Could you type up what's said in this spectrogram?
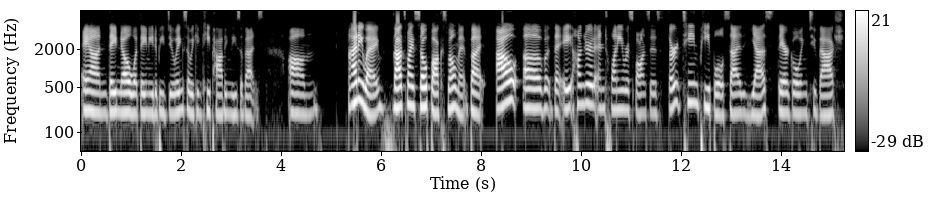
and they know what they need to be doing so we can keep having these events. Um, anyway, that's my soapbox moment. But out of the 820 responses, 13 people said yes, they're going to bash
